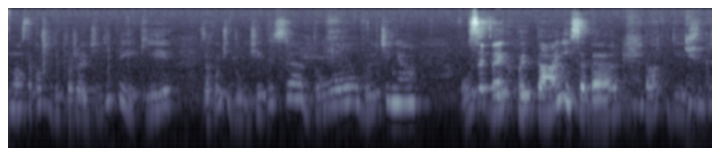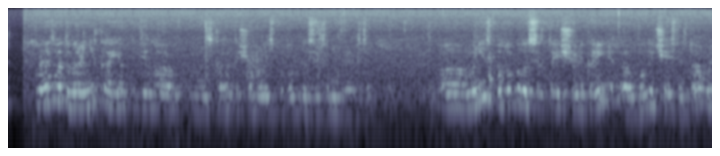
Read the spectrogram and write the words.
в нас також будуть бажаючі діти, які захочуть долучитися до вивчення ось Себе. цих питань і себе. Так, дійсно. Мене звати Вероніка, і я б хотіла сказати, що мені сподобалося в цьому проєкті. Мені сподобалося те, що лікарі е, були чесні з нами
